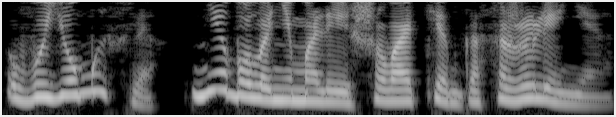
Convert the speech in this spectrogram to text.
В ее мыслях не было ни малейшего оттенка сожаления.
